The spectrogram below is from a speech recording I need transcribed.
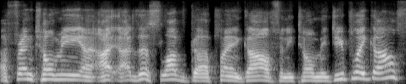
a friend told me, uh, I, I just love playing golf. And he told me, do you play golf?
